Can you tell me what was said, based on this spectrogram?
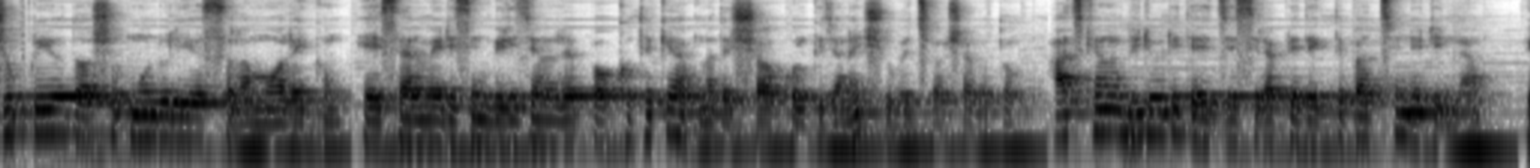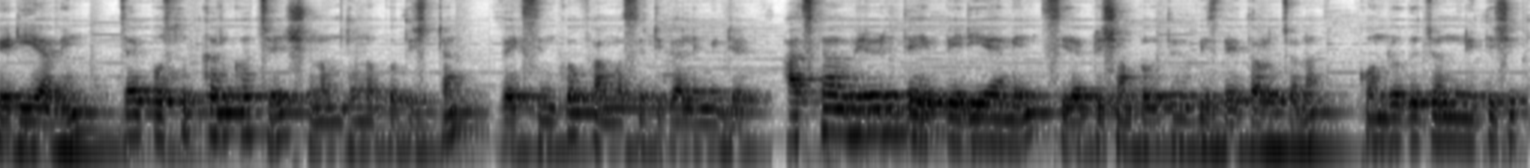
সুপ্রিয় দর্শক মন্ডলী আসসালামু আলাইকুম। এসআর মেডিসিন বিডি চ্যানেলের পক্ষ থেকে আপনাদের সকলকে জানাই শুভেচ্ছা ও স্বাগতম। আজকে আমার ভিডিওটিতে যে সিরাপটি দেখতে পাচ্ছেন, এটির নাম পেডিয়ামিন যার প্রস্তুতকারক হচ্ছে সুনামধন্য প্রতিষ্ঠান ভ্যাকসিনকো ফার্মাসিউটিক্যাল লিমিটেড। আজকে আমার ভিডিওটিতে পেডিয়ামিন সিরাপটি সম্পর্কিত বিস্তারিত আলোচনা, কোন রোগের জন্য নির্দেশিত,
